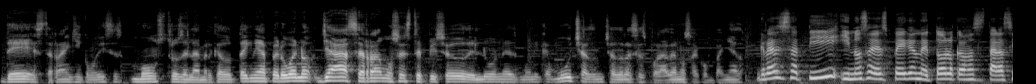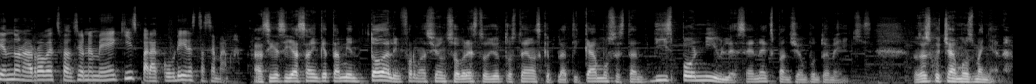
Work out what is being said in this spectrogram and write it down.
de este ranking, como dices, monstruos de la mercadotecnia. Pero bueno, ya cerramos este episodio de lunes, Mónica. Muchas, muchas gracias por habernos acompañado. Gracias a ti y no se despeguen de todo lo que vamos a estar haciendo en arroba expansión MX para cubrir esta semana. Y ya saben que también toda la información sobre estos y otros temas que platicamos están disponibles en expansión.mx. Nos escuchamos mañana.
